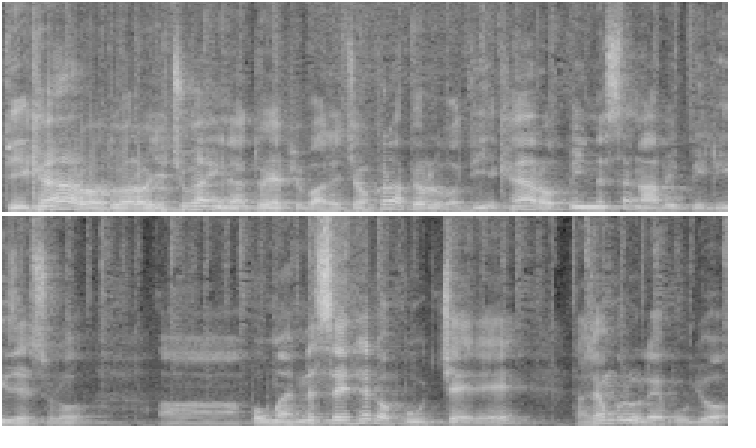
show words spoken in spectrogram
ဒီအခန်းကတော့သူကတော့ရေချိုးခန်းအိမ်သာတွဲဖြစ်ပါတယ်ကျွန်တော်ခုနပြောလို့ပါဒီအခန်းကတော့ပေ25ပေပေ40ဆိုတော့ အာပုံမှန်20ထက်တော့ပိုကျဲတယ်ဒါကြောင့်မို့လို့လဲပိုပြီးတော့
